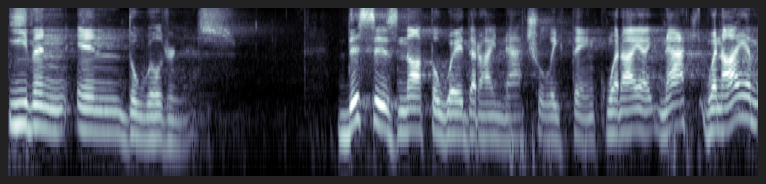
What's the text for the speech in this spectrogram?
even in the wilderness. This is not the way that I naturally think. When I, nat- when I am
